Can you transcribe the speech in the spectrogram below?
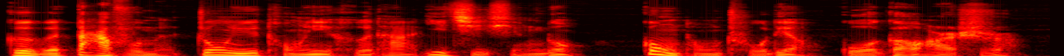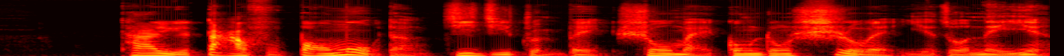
各个大夫们终于同意和他一起行动，共同除掉国高二世。他与大夫鲍牧等积极准备收买宫中侍卫，以作内应。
